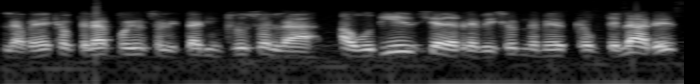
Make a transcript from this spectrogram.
la medida cautelar pueden solicitar incluso la audiencia de revisión de medidas cautelares,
